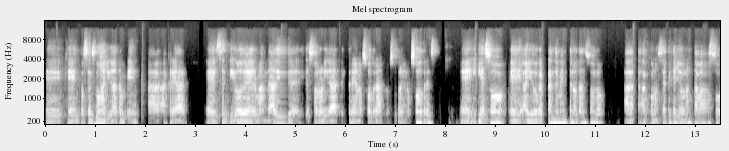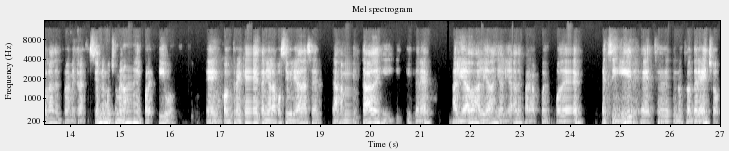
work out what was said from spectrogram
que entonces nos ayuda también a, a, crear el sentido de hermandad y de, de sororidad entre nosotras, nosotros y nosotros. Eh, y eso eh, ayudó grandemente, no tan solo a, a, conocer que yo no estaba sola dentro de mi transición, ni mucho menos en el colectivo. Eh, encontré que tenía la posibilidad de hacer amistades y, y, tener aliados, aliadas y aliadas para pues, poder exigir este, nuestros derechos.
